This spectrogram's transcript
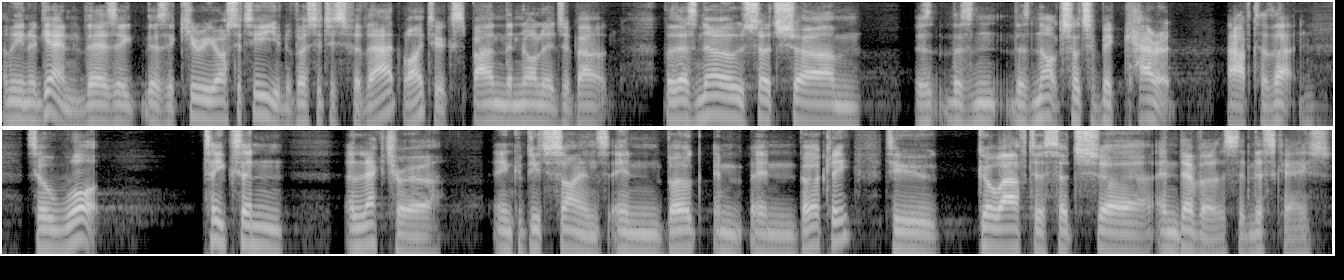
I mean, again, there's a there's a curiosity, universities for that, right, to expand the knowledge about. But there's no such um, there's, there's, there's not such a big carrot after that. Mm. So what takes an, a lecturer in computer science in, Ber- in, in Berkeley to go after such uh, endeavors in this case?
